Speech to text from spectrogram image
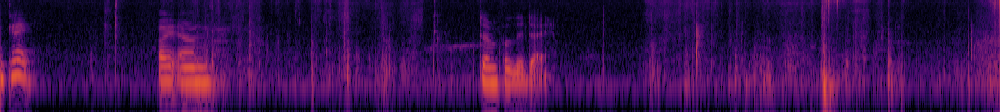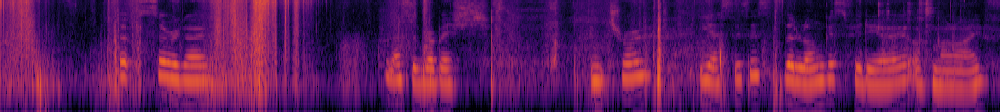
Okay, I am done for the day. Oops, sorry guys. That's a rubbish intro. Yes, this is the longest video of my life.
